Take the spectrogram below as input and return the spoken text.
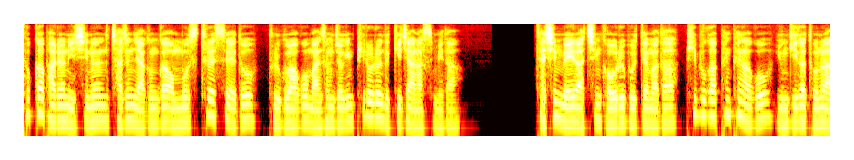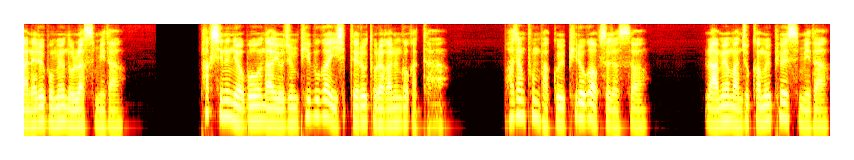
효과 발현 이 씨는 잦은 야근과 업무 스트레스에도 불구하고 만성적인 피로를 느끼지 않았습니다. 대신 매일 아침 거울을 볼 때마다 피부가 팽팽하고 윤기가 도는 아내를 보며 놀랐습니다. 팍 씨는 여보 나 요즘 피부가 20대로 돌아가는 것 같아. 화장품 바꿀 필요가 없어졌어. 라며 만족감을 표했습니다.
